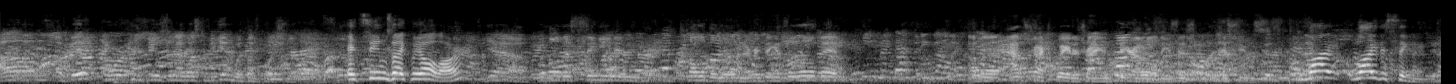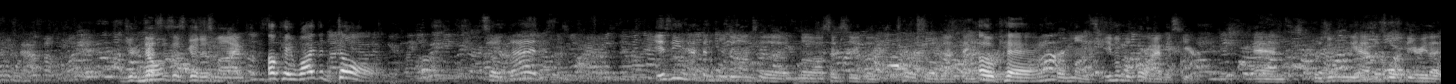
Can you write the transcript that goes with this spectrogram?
Um, a bit more confused than I was to begin with, unfortunately. It seems like we all are. Yeah, with all this singing and hullabaloo and everything, it's a little bit of an abstract way to try and figure out all these is- issues. Why why the singing? Your No. guess is as good as mine. Okay, why the doll? So that Izzy had been holding on to the, the essentially the torso of that thing for, Okay. for months, even before I was here, and presumably had this whole theory that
